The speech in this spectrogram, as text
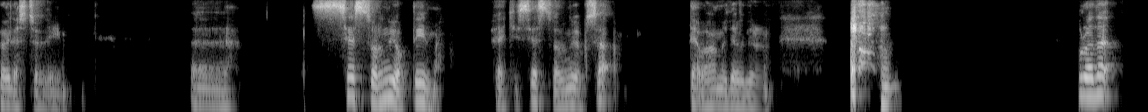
öyle söyleyeyim. Ee, ses sorunu yok değil mi? Peki ses sorunu yoksa devam edebilirim. Burada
